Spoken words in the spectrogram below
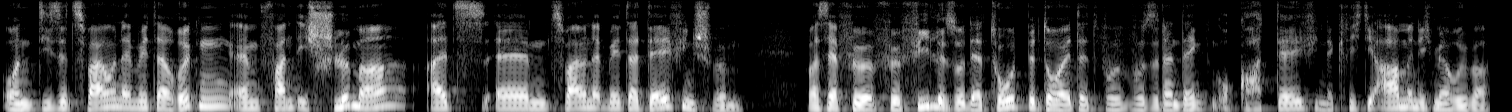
Und diese 200 Meter Rücken ähm, fand ich schlimmer als ähm, 200 Meter Delfinschwimmen. Was ja für, für viele so der Tod bedeutet, wo, wo sie dann denken, oh Gott, Delfin, der kriegt die Arme nicht mehr rüber.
